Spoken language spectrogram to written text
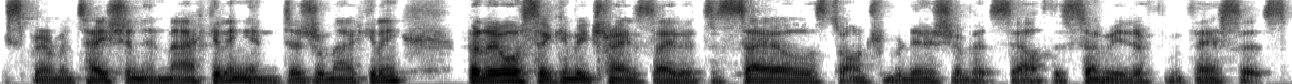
experimentation in marketing and digital marketing, but it also can be translated to sales, to entrepreneurship itself. There's so many different facets.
